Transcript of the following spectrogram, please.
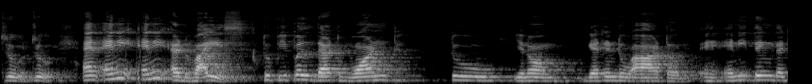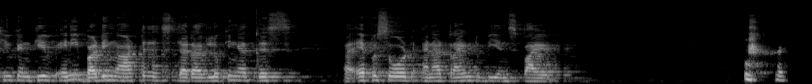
True, true. And any any advice to people that want to, you know, get into art or anything that you can give any budding artists that are looking at this uh, episode and are trying to be inspired?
